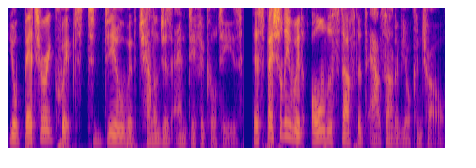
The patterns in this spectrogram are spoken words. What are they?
you're better equipped to deal with challenges and difficulties, especially with all the stuff that's outside of your control.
